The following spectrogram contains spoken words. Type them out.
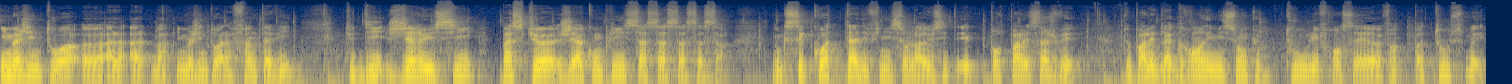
imagine-toi euh, bah, imagine à la fin de ta vie, tu te dis j'ai réussi parce que j'ai accompli ça, ça, ça, ça, ça. Donc c'est quoi ta définition de la réussite? Et pour te parler de ça, je vais te parler de la grande émission que tous les Français, euh, enfin pas tous, mais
